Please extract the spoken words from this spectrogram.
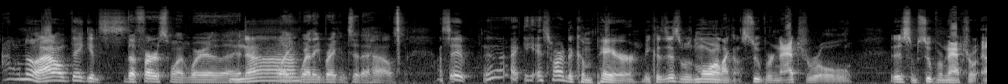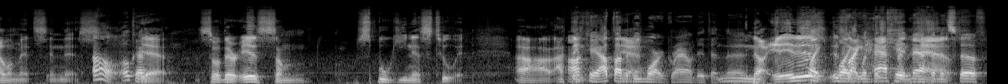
I don't know. I don't think it's The first one where the Nah. like where they break into the house. I said eh, it's hard to compare because this was more like a supernatural. There's some supernatural elements in this. Oh, okay. Yeah, so there is some spookiness to it. Uh, I think, Okay, I thought yeah. it'd be more grounded than that. No, it, it is. Like- it's like like, with the half and kidnapping half and stuff?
